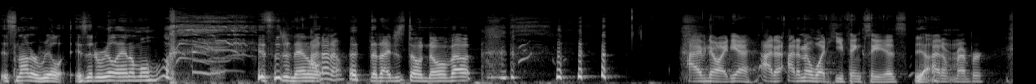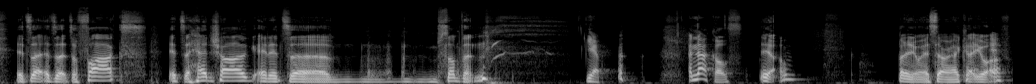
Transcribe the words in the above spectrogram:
it's not a real. Is it a real animal? is it an animal? I don't know. that I just don't know about. I have no idea. I don't, I don't know what he thinks he is. Yeah. I don't remember. It's a it's a, it's a fox, it's a hedgehog, and it's a something. Yeah. A Knuckles. yeah. But anyway, sorry I cut you off.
